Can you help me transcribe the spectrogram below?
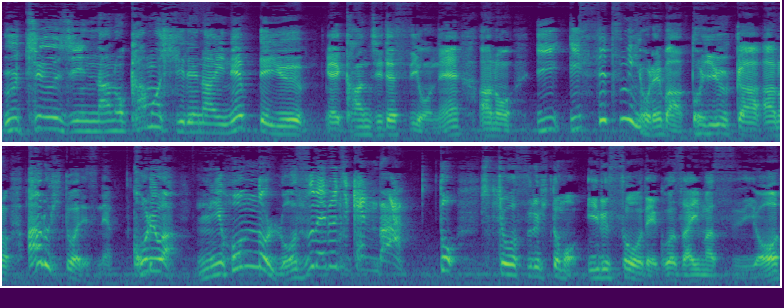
宇宙人なのかもしれないねっていう、え感じですよね。あの、い、一説によればというか、あの、ある人はですね、これは日本のロズウェル事件だと主張する人もいるそうでございますよ。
